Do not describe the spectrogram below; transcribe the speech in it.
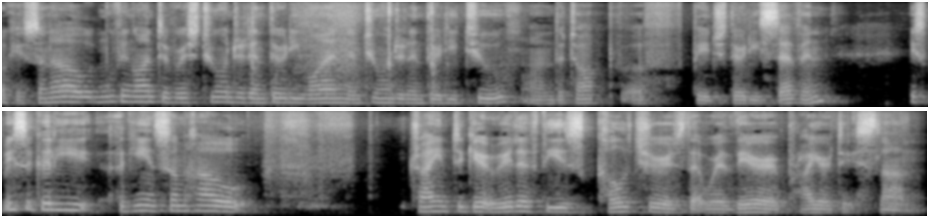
Okay, so now moving on to verse 231 and 232 on the top of page 37. It's basically, again, somehow trying to get rid of these cultures that were there prior to Islam,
